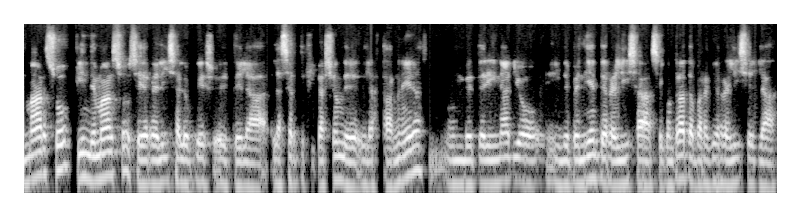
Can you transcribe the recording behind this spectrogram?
marzo, fin de marzo, se realiza lo que es este, la, certificación de, las terneras. Un veterinario independiente realiza, se contrata para que realice la,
